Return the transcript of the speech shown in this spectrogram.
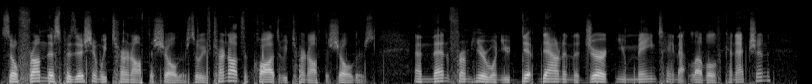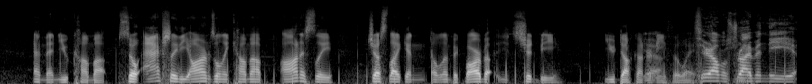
So from this position, we turn off the shoulders. So we've turned off the quads, we turn off the shoulders. And then from here, when you dip down in the jerk, you maintain that level of connection and then you come up. So actually, the arms only come up, honestly, just like an Olympic barbell. It should be you duck underneath the weight. So you're almost driving the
